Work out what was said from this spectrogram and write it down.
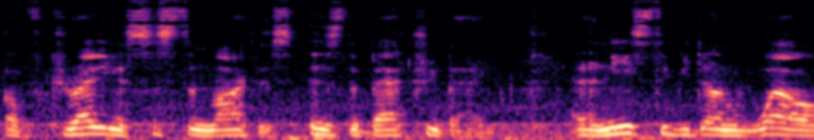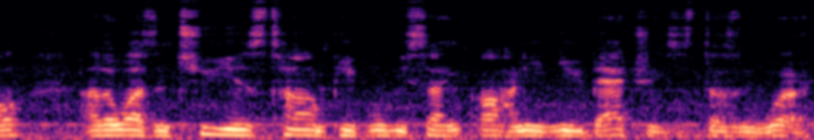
of creating a system like this is the battery bank and it needs to be done well otherwise in two years time people will be saying oh I need new batteries it doesn't work.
